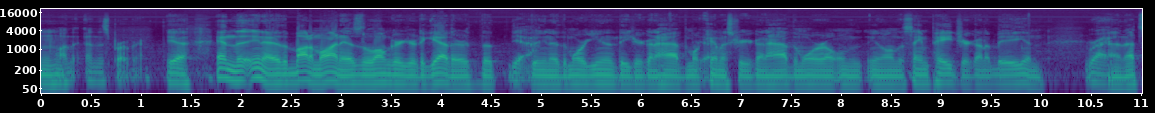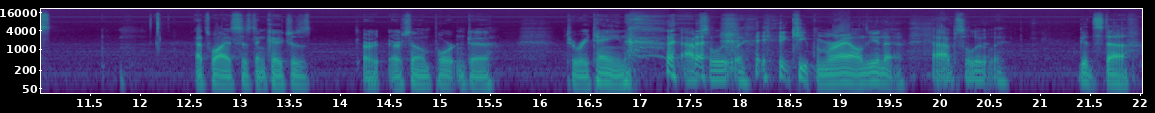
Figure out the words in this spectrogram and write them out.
Mm-hmm. on the, in this program. yeah. And the you know the bottom line is the longer you're together, the, Yeah. the, you know the more unity you're going to have, the more Yeah. chemistry you're going to have, the more on you know on the same page you're going to be, and Right. uh, that's that's why assistant coaches are, are so important to to retain. Absolutely, Keep them around, you know. absolutely. Good stuff.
